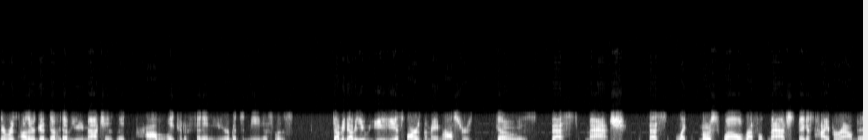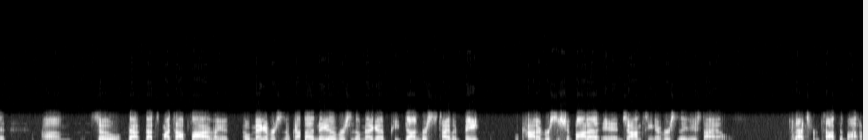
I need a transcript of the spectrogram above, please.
There was other good WWE matches that probably could have fit in here, but to me this was WWE as far as the main rosters goes, best match, best like most well wrestled match, biggest hype around it. Um, so that that's my top five. I get Omega versus Okada, Naito versus Omega, Pete Dunne versus Tyler Bate, Okada versus Shibata, and John Cena versus AJ Styles. And that's from top to bottom.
